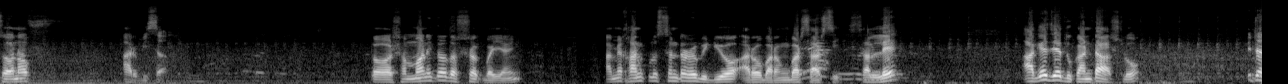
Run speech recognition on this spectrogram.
সন অফ আরবিসা তো সম্মানিত দর্শক ভাই আইন আমি খান ক্লুজ সেন্টারের ভিডিও আরও বারংবার ছাড়ছি। ছাড়লে আগে যে দোকানটা আসলো এটা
